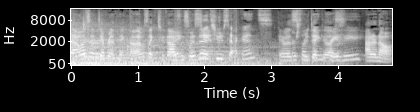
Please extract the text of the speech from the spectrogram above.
that was a different thing though. That was like 2016. Wasn't it two seconds? It was or something ridiculous. crazy. I don't know,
